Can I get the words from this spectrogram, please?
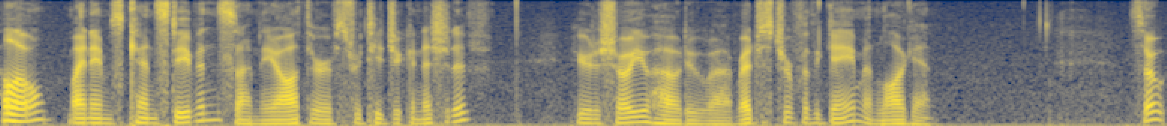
Hello, my name is Ken Stevens. I'm the author of Strategic Initiative, here to show you how to uh, register for the game and log in. So,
